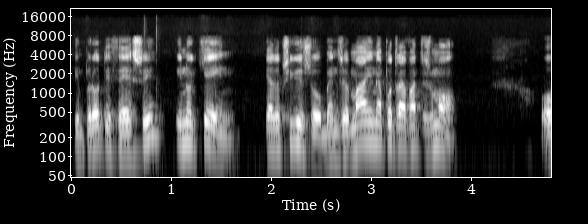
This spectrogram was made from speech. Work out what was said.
την πρώτη θέση είναι ο Κέιν. Για να το εξηγήσω. Ο Μπεντζεμά είναι από τραυματισμό. Ο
